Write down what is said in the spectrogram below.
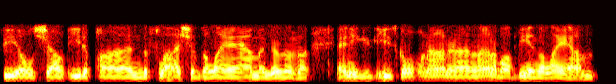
field shall eat upon the flesh of the lamb, and blah, blah, blah. and he, he's going on and on and on about being the lamb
